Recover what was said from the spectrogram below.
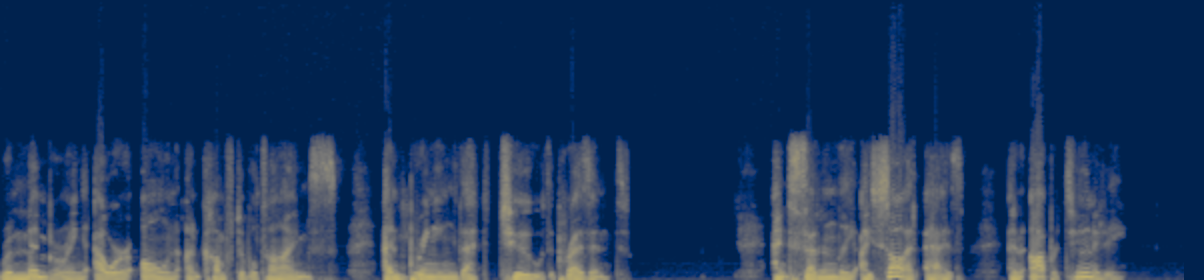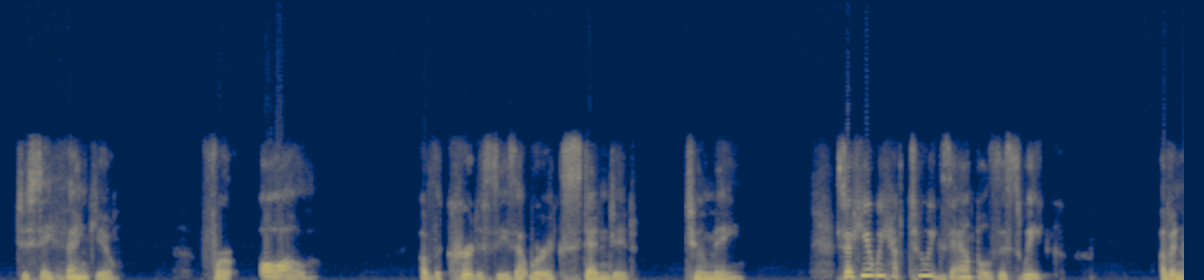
remembering our own uncomfortable times and bringing that to the present. And suddenly I saw it as an opportunity to say thank you for all of the courtesies that were extended to me. So here we have two examples this week of an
